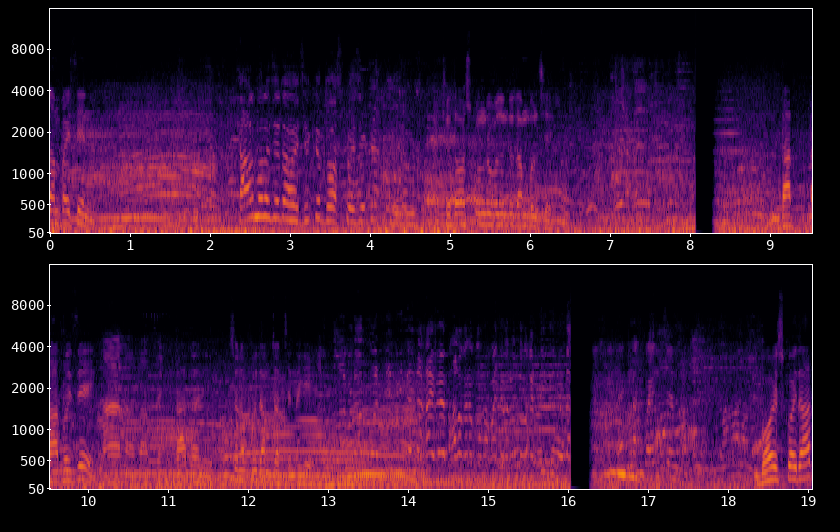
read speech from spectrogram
দাম পাইছেন? তার মানে যেটা হয়েছে কে দশ পয়সা কে একশো দশ পনেরো পর্যন্ত দাম বলছে। দাঁত দাঁত হয়েছে? না না বাদ দাঁত হয়নি। পঁচানব্বই দাম চাচ্ছেন নাকি? বয়স কয় দাঁত?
